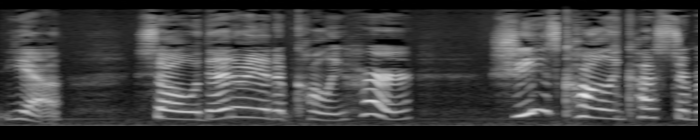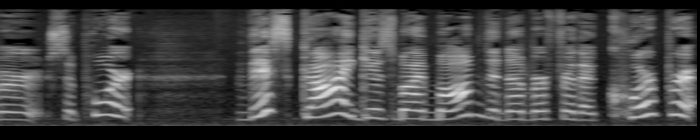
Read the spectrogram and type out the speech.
Yeah. So then I end up calling her. She's calling customer support. This guy gives my mom the number for the corporate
